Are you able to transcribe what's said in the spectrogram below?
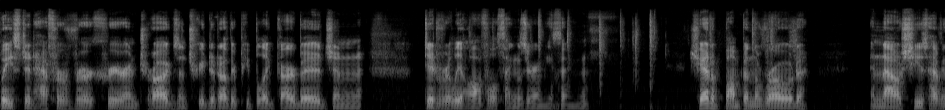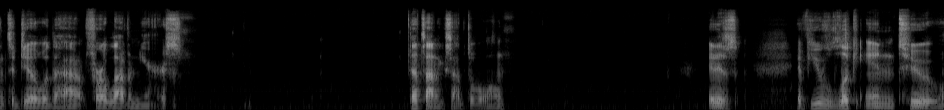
wasted half of her career in drugs and treated other people like garbage and did really awful things or anything. She had a bump in the road, and now she's having to deal with that for 11 years. That's unacceptable. It is, if you look into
